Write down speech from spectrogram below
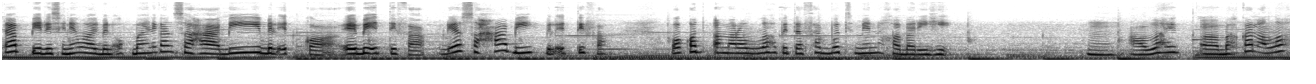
Tapi di sini Walid bin Uqbah ini kan sahabi bil itqa eh bi ittifaq. Dia sahabi bil ittifaq. Waqad amarallahu bitathabbut min khabarihi. Hmm, Allah uh, bahkan Allah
